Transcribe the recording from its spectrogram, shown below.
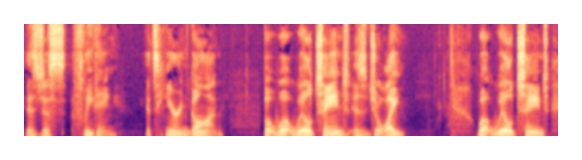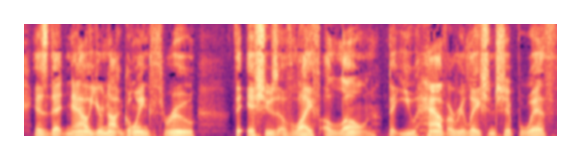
is just fleeting. It's here and gone. But what will change is joy. What will change is that now you're not going through the issues of life alone, that you have a relationship with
